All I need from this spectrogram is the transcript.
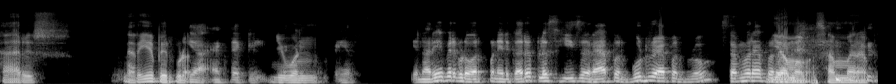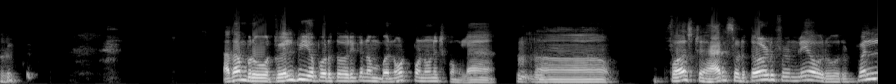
ஹாரிஸ் நிறைய பேர் கூட. எக்ஸாக்ட்லி யுவன் நிறைய பேர் கூட ஒர்க் பண்ணிருக்காரு. Plus he's a rapper good rapper bro செம்ம ரேப்பர் ஆமா செம்ம rapper. அதான் ப்ரோ டுவெல் பியை பொறுத்த வரைக்கும் நம்ம நோட் பண்ணோம்னு வச்சுக்கோங்களேன். ஃபர்ஸ்ட் ஹாரிஸோட தேர்ட் ஃபிலிம்லயே அவர் ஒரு டுவெல்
